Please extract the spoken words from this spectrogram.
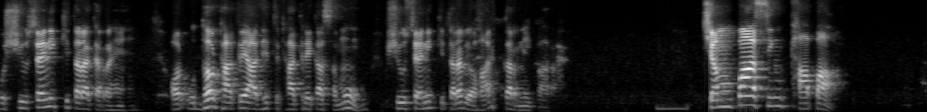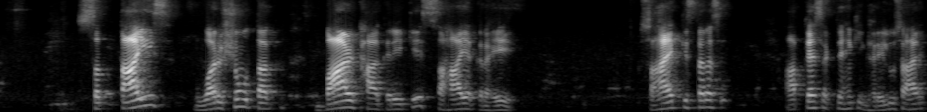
वो शिवसैनिक की तरह कर रहे हैं। और उद्धव ठाकरे, आदित्य ठाकरे का समूह शिवसैनिक की तरह व्यवहार कर नहीं पा रहा है। चंपा सिंह थापा 27 वर्षों तक बाल ठाकरे के सहायक रहे। सहायक किस तरह से? आप कह सकते हैं कि घरेलू सहायक।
